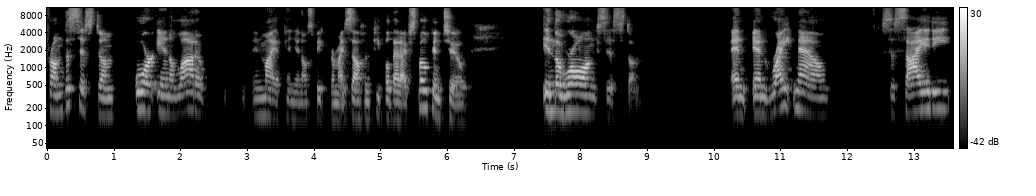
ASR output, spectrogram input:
from the system or in a lot of in my opinion i'll speak for myself and people that i've spoken to in the wrong system and and right now society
